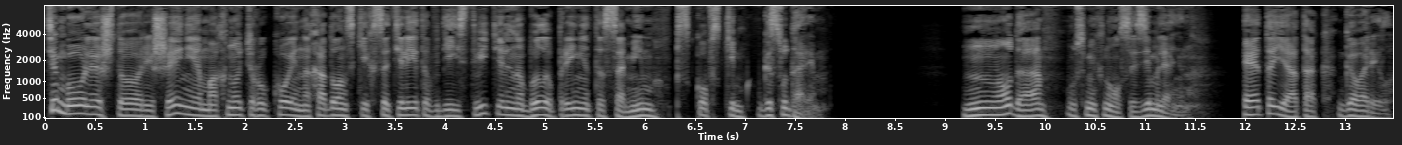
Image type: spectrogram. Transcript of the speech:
Тем более, что решение махнуть рукой на ходонских сателлитов действительно было принято самим псковским государем. «Ну да», — усмехнулся землянин, это я так говорил.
